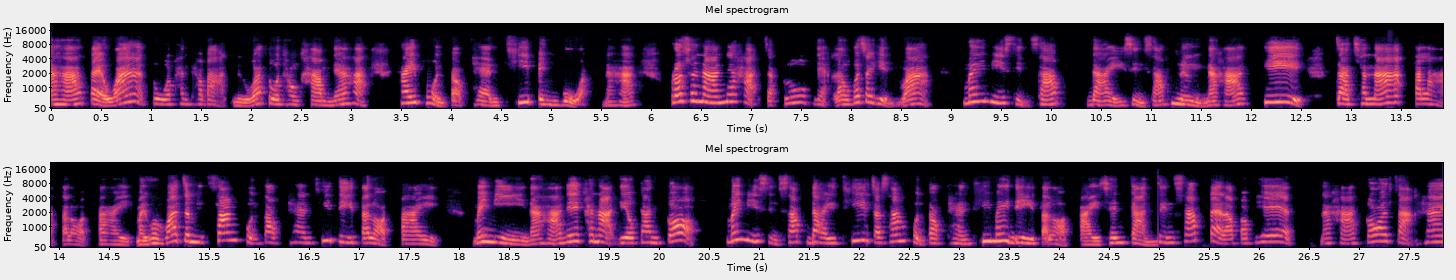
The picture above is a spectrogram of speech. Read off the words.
นะคะแต่ว่าตัวพันธบัตรหรือว่าตัวทองคำเนี่ยค่ะให้ผลตอบแทนที่เป็นบวกนะคะเพราะฉะนั้นเนี่ยค่ะจากรูปเนี่ยเราก็จะเห็นว่าไม่มีสินทรัพย์ ใดสินทรัพย์หนึ่งนะคะ ที่จะชนะตลาดตลอดไป หมายความว่าจะมีสร้างผลตอบแทนที่ดีตลอดไป ไม่มีนะคะ ในขณะเดียวกันก็ไม่มีสินทรัพย์ใดที่จะสร้างผลตอบแทนที่ไม่ดีตลอดไป เช่นกัน สินทรัพย์แต่ละประเภทนะคะ ก็จะให้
